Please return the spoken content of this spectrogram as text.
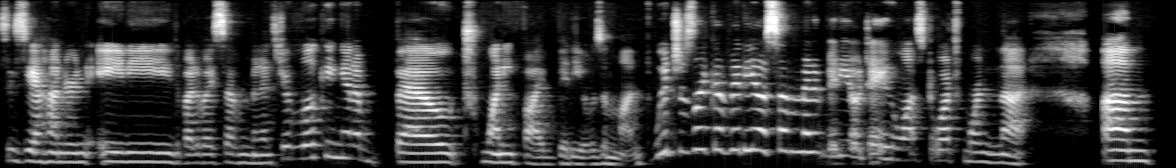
60, 180 divided by seven minutes. You're looking at about 25 videos a month, which is like a video, seven minute video a day. Who wants to watch more than that? Um,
